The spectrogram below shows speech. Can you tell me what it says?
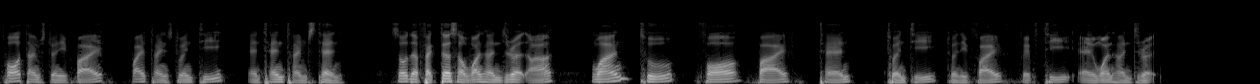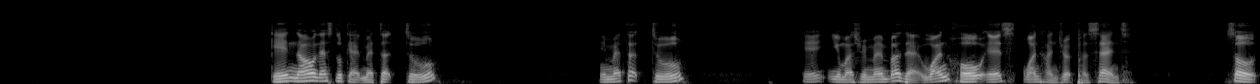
4 times 25, 5 times 20, and 10 times 10. So the factors of 100 are 1, 2, 4, 5, 10, 20, 25, 50, and 100. Okay, now let's look at method 2. In method 2, okay, you must remember that one whole is 100%. So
